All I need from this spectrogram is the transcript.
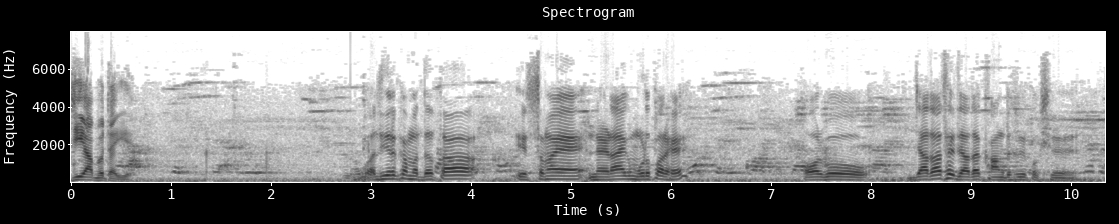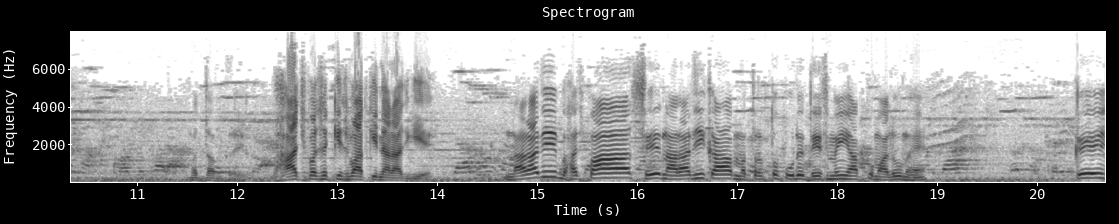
जी, आप बताइए। ग्वालियर का मतदाता इस समय निर्णायक मोड़ पर है। और वो ज़्यादा से ज़्यादा कांग्रेस के पक्ष में मतदान करेगा। भाजपा से किस बात की नाराज़गी है? नाराज़गी भाजपा से नाराज़गी का मतलब तो पूरे देश में ही आपको मालूम है कि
